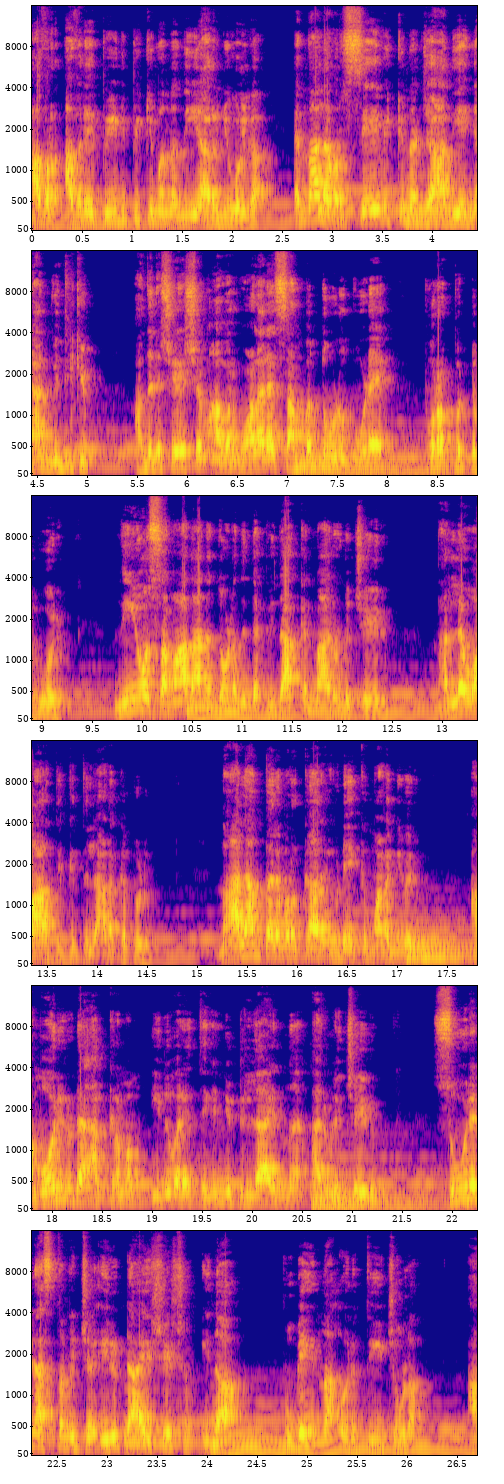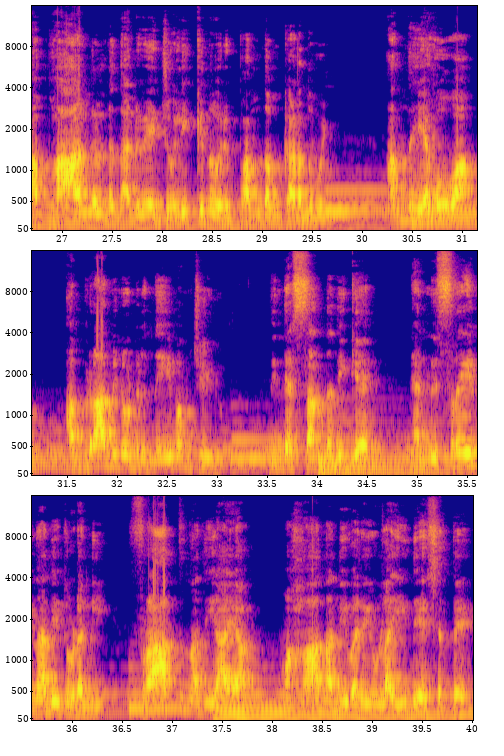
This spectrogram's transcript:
അവർ അവരെ പീഡിപ്പിക്കുമെന്ന് നീ അറിഞ്ഞുകൊള്ളുക. എന്നാൽ അവർ സേവിക്കുന്ന ജാതിയെ ഞാൻ വിധിക്കും. അതിനുശേഷം അവർ വളരെ സമ്പത്തോടു കൂടെ പുറപ്പെട്ടു പോരും. നീയോ സമാധാനത്തോടെ നിന്റെ പിതാക്കന്മാരോട് ചേരും. നല്ല വാർദ്ധക്യത്തിൽ അടക്കപ്പെടും. നാലാം തലമുറക്കാർ ഇവിടേക്ക് മടങ്ങി വരും അമോര്യരുടെ അക്രമം ഇതുവരെ തികഞ്ഞിട്ടില്ല എന്ന് അരുളി ചെയ്തു. സൂര്യൻ അസ്തമിച്ച് ഇരുട്ടായ ശേഷം ഇതാ പുകയുന്ന ഒരു തീച്ചൂള. ആ ഭാഗങ്ങളുടെ നടുവെ ജ്വലിക്കുന്ന ഒരു പന്തം കടന്നുപോയി. അന്ന് യഹോവ അബ്രാമിനോടൊരു നിയമം ചെയ്തു. നിന്റെ സന്തതിക്ക് ഞാൻ മിശ്രൈൻ നദി തുടങ്ങി ഫ്രാത്ത് നദിയായ മഹാനദി വരെയുള്ള ഈ ദേശത്തെ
